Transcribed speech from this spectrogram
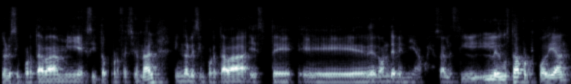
no les importaba mi éxito profesional y no les importaba, este, eh, de dónde venía, güey. O sea, les, les gustaba porque podían,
